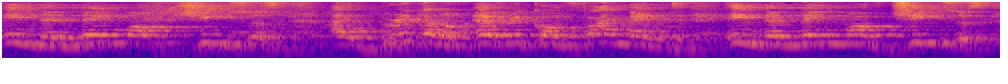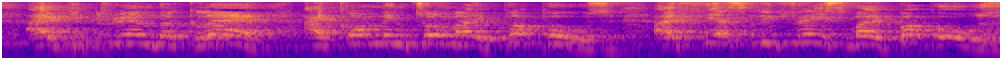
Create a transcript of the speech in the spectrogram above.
In the name of Jesus, I break out of every confinement. In the name of Jesus, I decree and declare I come into my purpose. I fiercely face my purpose.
